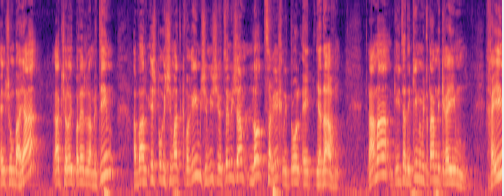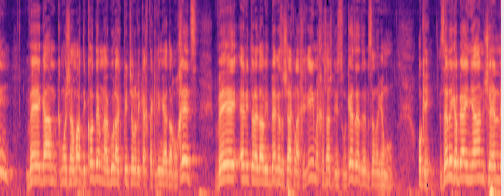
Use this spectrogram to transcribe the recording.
אין שום בעיה, רק שלא יתפלל אל המתים, אבל יש פה רשימת קברים שמי שיוצא משם לא צריך ליטול את ידיו. למה? כי צדיקים ממיתתם נקראים חיים, וגם, כמו שאמרתי קודם, נהגו להקפיד שלא ניקח את הכלי מיד הרוחץ, ואין ליטול ידיו מברז השייך לאחרים, מחשש לאיסור גזל, זה בסדר גמור. אוקיי, זה לגבי העניין של...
